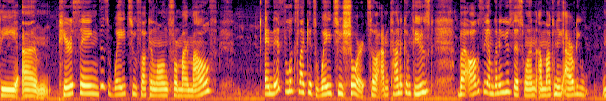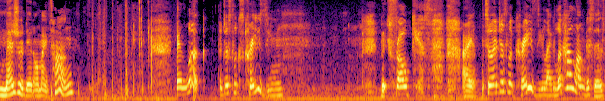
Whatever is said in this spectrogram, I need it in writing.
the um, piercing this is way too fucking long for my mouth and this looks like it's way too short so i'm kind of confused but obviously i'm gonna use this one i'm not gonna i already measured it on my tongue and look it just looks crazy bitch focus. All right so it just looked crazy. Like look how long this is.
